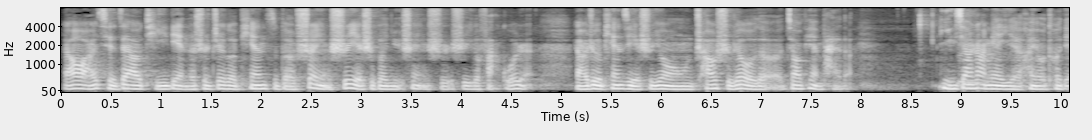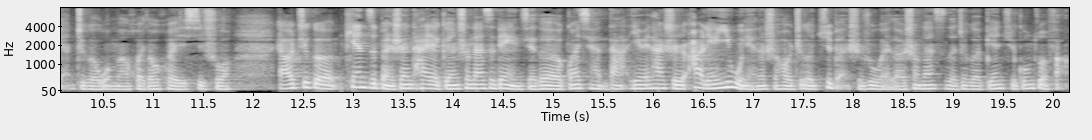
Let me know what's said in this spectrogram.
然后，而且再要提一点的是，这个片子的摄影师也是个女摄影师，是一个法国人。然后这个片子也是用超十六的胶片拍的。影像上面也很有特点，这个我们回头会细说。然后这个片子本身它也跟圣丹斯电影节的关系很大，因为它是二零一五年的时候，这个剧本是入围了圣丹斯的这个编剧工作坊。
